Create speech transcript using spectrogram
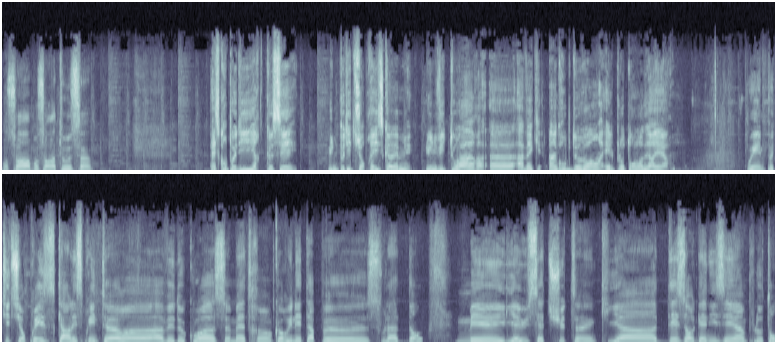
Bonsoir, bonsoir à tous. Est-ce qu'on peut dire que c'est une petite surprise quand même, une victoire euh, avec un groupe devant et le peloton loin derrière? Oui, une petite surprise car les sprinteurs euh, avaient de quoi se mettre encore une étape euh, sous la dent. Mais il y a eu cette chute hein, qui a désorganisé un peloton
